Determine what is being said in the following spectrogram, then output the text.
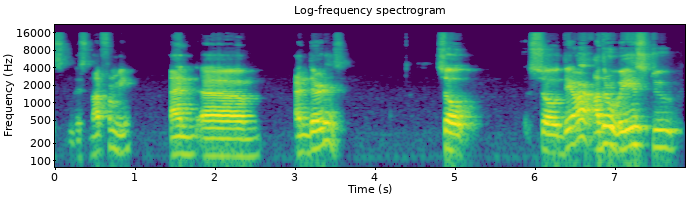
It's, it's not from me." And um, and there it is. So so there are other ways to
